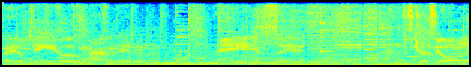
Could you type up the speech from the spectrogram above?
Hugged my neck. And said, Just cause you're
